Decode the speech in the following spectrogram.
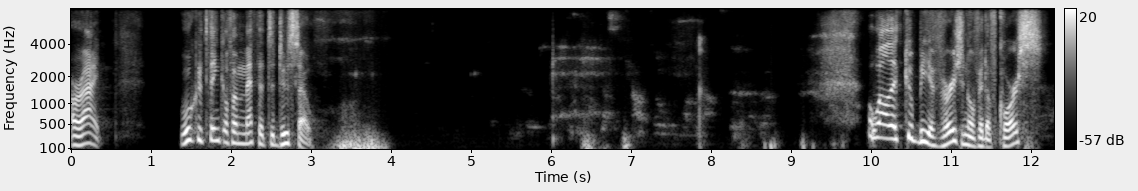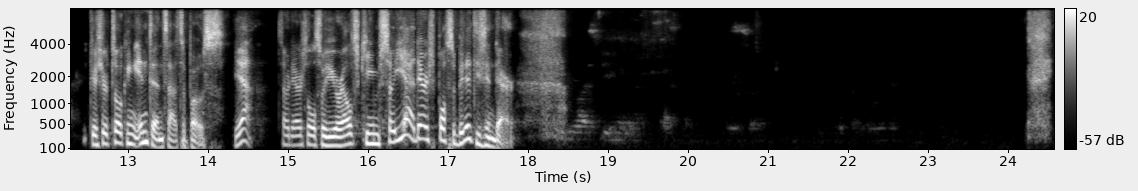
All right. Who could think of a method to do so? Well, it could be a version of it, of course, because you're talking intents, I suppose. Yeah. So there's also URL schemes. So yeah, there's possibilities in there.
